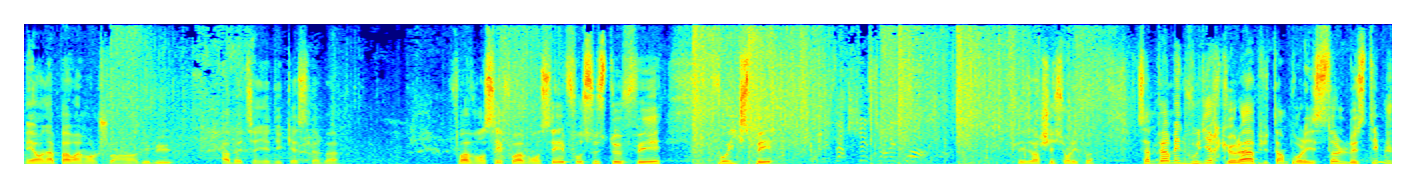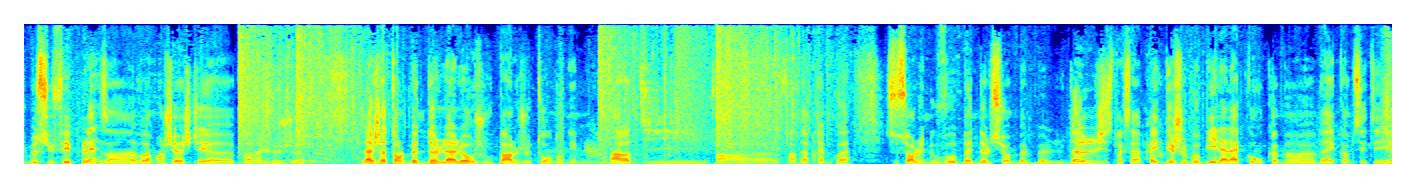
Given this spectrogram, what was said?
Mais on n'a pas vraiment le choix hein, au début. Ah bah tiens il y a des caisses là-bas. Faut avancer, faut avancer, faut se stuffer, faut XP. Les archers sur les toits? Ça me permet de vous dire que là, putain, pour les stalls de Steam, je me suis fait plaisir. hein. Vraiment, j'ai acheté euh, pas mal de jeux. Là, j'attends le bundle. Là, alors je vous parle, je tourne. On est mardi, enfin, euh, fin d'après-midi, quoi. Ce soir, le nouveau bundle sur Humble Bundle. J'espère que ça va pas être des jeux mobiles à la con comme euh, bah, c'était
